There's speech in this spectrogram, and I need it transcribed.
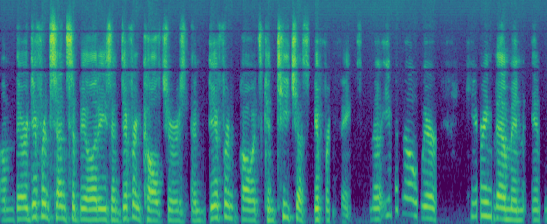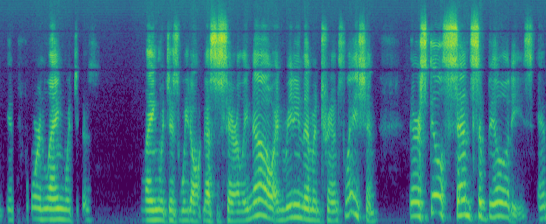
um, there are different sensibilities and different cultures, and different poets can teach us different things. Now, even though we're hearing them in, in, in foreign languages, languages we don't necessarily know and reading them in translation, there are still sensibilities and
